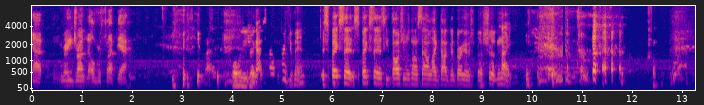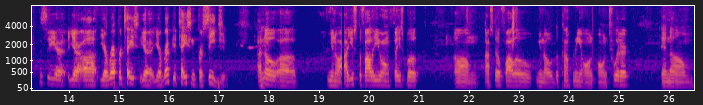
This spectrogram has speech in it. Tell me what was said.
Got really drunk and overslept. Yeah. What were you drinking? Thank you, man. Spec says Spec says he thought you was gonna sound like Dr. Dre or, or Suge Knight. See your your uh your reputation your your reputation precedes you. I know uh you know I used to follow you on Facebook. Um I still follow, you know, the company on on Twitter. And um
